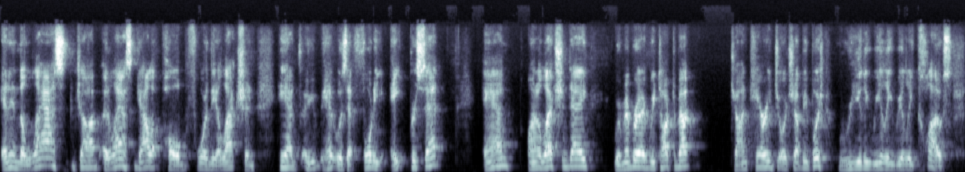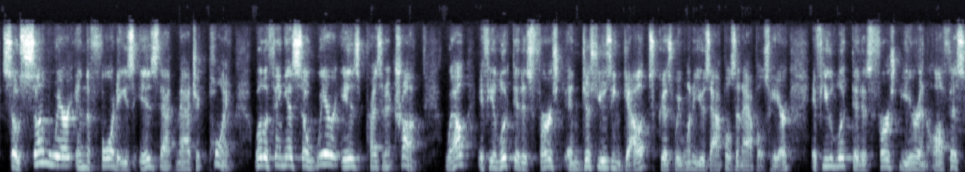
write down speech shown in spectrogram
And in the last job, uh, last Gallup poll before the election, he had it was at 48%. And on election day, remember we talked about John Kerry, George W. Bush, really, really, really close. So, somewhere in the 40s is that magic point. Well, the thing is, so where is President Trump? Well, if you looked at his first, and just using Gallup's, because we want to use apples and apples here, if you looked at his first year in office,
